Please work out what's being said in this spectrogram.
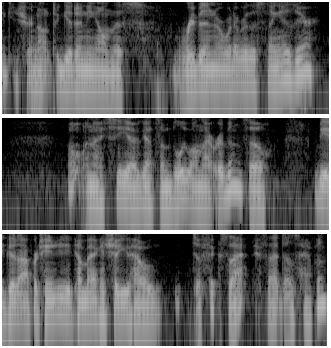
Making sure not to get any on this ribbon or whatever this thing is here. Oh, and I see I've got some blue on that ribbon, so be a good opportunity to come back and show you how to fix that if that does happen.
